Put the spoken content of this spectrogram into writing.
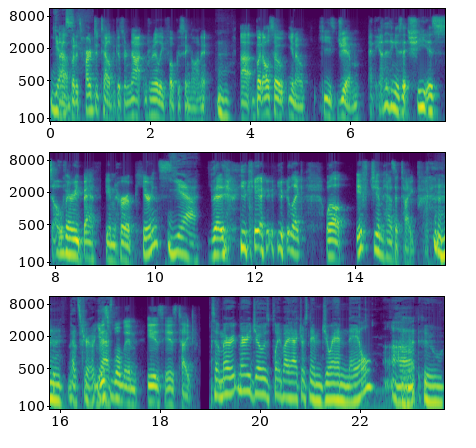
Yes. Uh, but it's hard to tell because they're not really focusing on it. Mm-hmm. Uh, but also, you know, he's Jim. And the other thing is that she is so very Beth in her appearance. Yeah that you can't. You're like, well, if Jim has a type, mm-hmm. that's true. This woman is his type. So Mary Mary Jo is played by an actress named Joanne Nail, uh, mm-hmm. who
